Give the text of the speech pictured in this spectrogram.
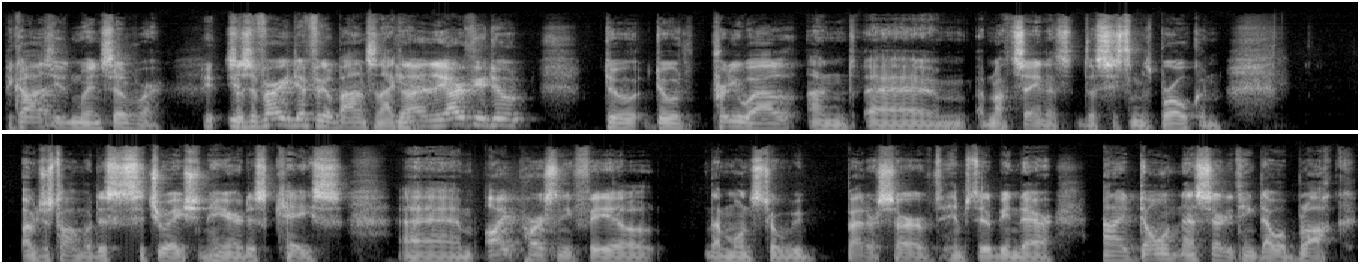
because you didn't win silver. It- so it's a very difficult balancing act. And the RFU do do do it pretty well. And um, I'm not saying that the system is broken. I'm just talking about this situation here, this case. Um, I personally feel that Munster would be better served him still being there, and I don't necessarily think that would block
